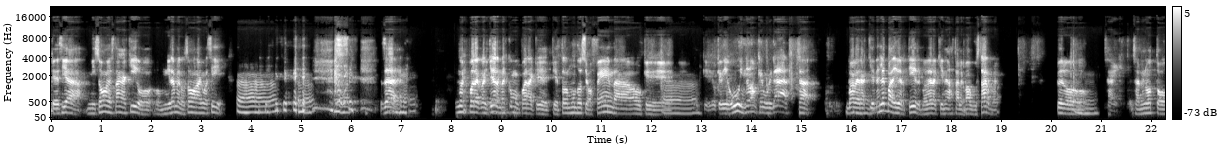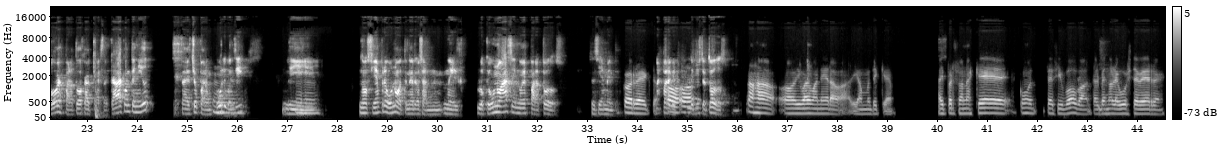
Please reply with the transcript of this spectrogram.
que decía, mis ojos están aquí, o, o mírame los ojos, algo así. o sea, no es para cualquiera, no es como para que, que todo el mundo se ofenda o que, uh, que, o que diga, uy, no, qué vulgar. O sea, va a haber a quienes les va a divertir, va a haber a quienes hasta les va a gustar, ¿no? pero o, sea, no todo es para todos. Cada, cada contenido está hecho para un público en sí. Y no siempre uno va a tener, o sea, lo que uno hace no es para todos, sencillamente. Correcto. No es para que le guste a todos. Ajá, o de igual manera, digamos, de que hay personas que, como decís vos, tal vez no le guste ver,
